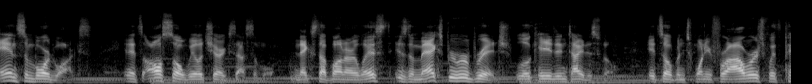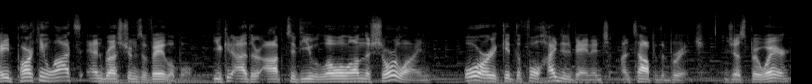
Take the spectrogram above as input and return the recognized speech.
and some boardwalks. And it's also wheelchair accessible. Next up on our list is the Max Brewer Bridge, located in Titusville. It's open 24 hours with paid parking lots and restrooms available. You can either opt to view low along the shoreline or get the full height advantage on top of the bridge. Just beware,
